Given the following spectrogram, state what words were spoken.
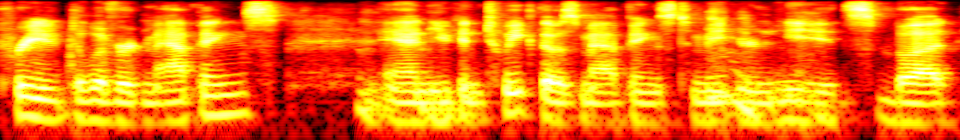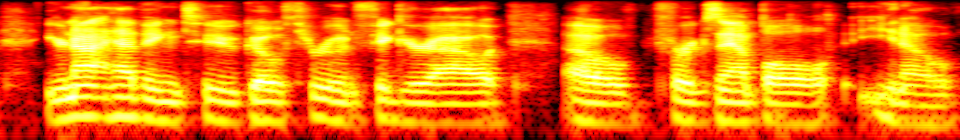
pre-delivered mappings and you can tweak those mappings to meet your needs but you're not having to go through and figure out oh for example you know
